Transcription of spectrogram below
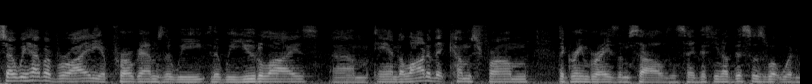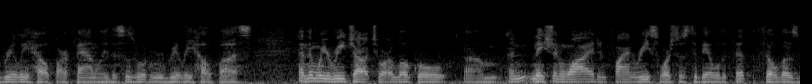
So we have a variety of programs that we that we utilize, um, and a lot of it comes from the Green Berets themselves, and say this, you know, this is what would really help our family. This is what would really help us. And then we reach out to our local um, and nationwide and find resources to be able to fit, fill those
